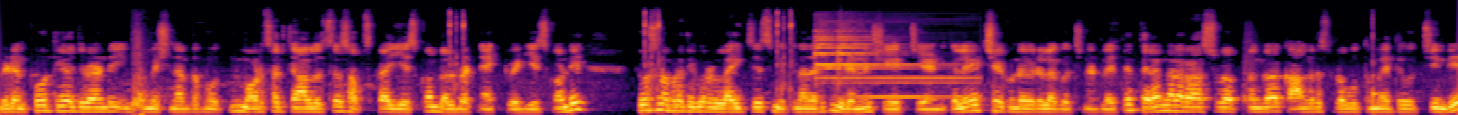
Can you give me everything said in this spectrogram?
వీడియోని పూర్తిగా చూడండి. ఇన్ఫర్మేషన్ అర్థమవుతుంది. మొదటిసారి ఛానల్ వస్తే సబ్స్క్రైబ్ చేసుకొని బెల్ బటన్ యాక్టివేట్ చేసుకోండి. చూసిన ప్రతి ఒక్కరు లైక్ చేసి మిత్రులందరికీ వీడియోని షేర్ చేయండి. లేట్ చేయకుండా వీడియోలోకి వచ్చినట్లయితే తెలంగాణ రాష్ట్ర వ్యాప్తంగా కాంగ్రెస్ ప్రభుత్వం అయితే వచ్చింది.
